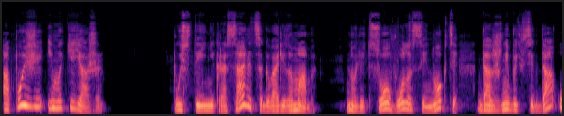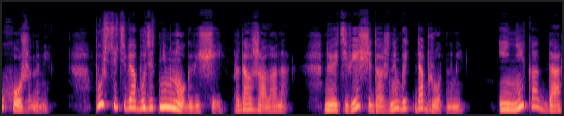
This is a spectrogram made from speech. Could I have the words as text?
а позже и макияжа. «Пусть ты и не красавица», — говорила мама, «но лицо, волосы и ногти должны быть всегда ухоженными». «Пусть у тебя будет немного вещей», — продолжала она, «но эти вещи должны быть добротными. И никогда,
